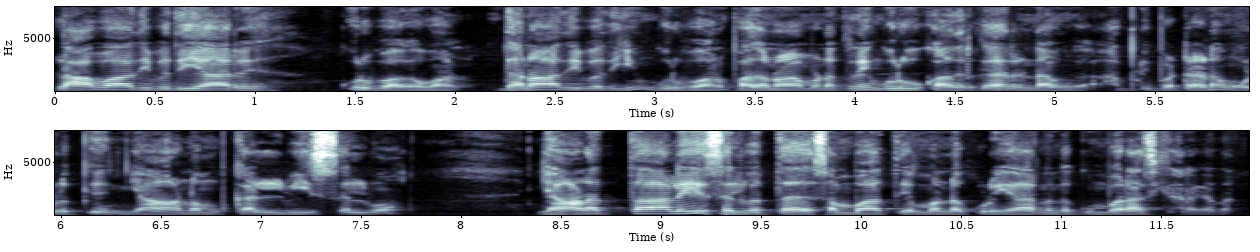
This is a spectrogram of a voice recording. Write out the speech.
லாபாதிபதி யார்? குரு பகவான். தனாதிபதியும் குரு பகவான். பதினோராம் இடத்துலையும் குரு உட்காந்துருக்காரு ரெண்டாவது அப்படிப்பட்ட இடம் உங்களுக்கு ஞானம் கல்வி செல்வம். ஞானத்தாலேயே செல்வத்தை சம்பாத்தியம் பண்ணக்கூடிய யாருன்னு இந்த கும்பராசிக்காரங்க தான்.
